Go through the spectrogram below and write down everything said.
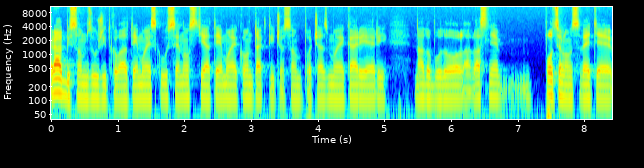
rád by som zúžitkoval tie moje skúsenosti a tie moje kontakty, čo som počas mojej kariéry nadobudol a vlastne po celom svete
